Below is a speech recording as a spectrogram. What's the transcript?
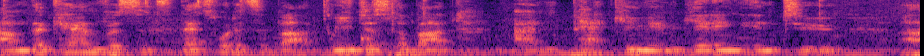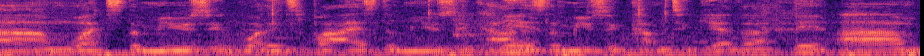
um, the canvas, it's, that's what it's about. We're just about unpacking and getting into um, what's the music, what inspires the music, how Yeah. does the music come together. Yeah. Um,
